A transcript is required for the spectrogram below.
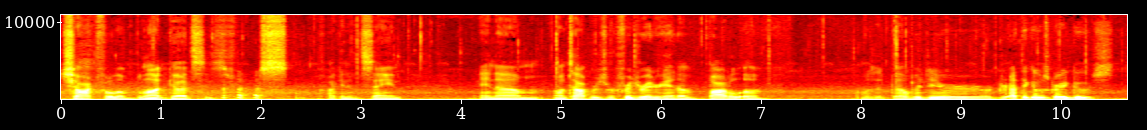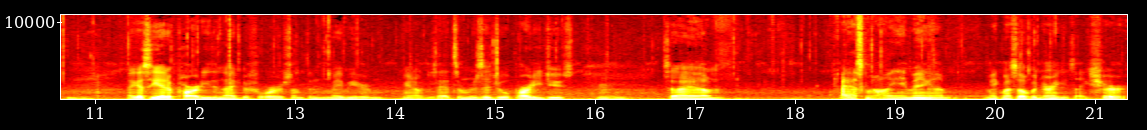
chock full of blunt guts. It's fucking insane. And um, on top of his refrigerator, he had a bottle of was it Belvedere? Or, I think it was Grey Goose. I guess he had a party the night before or something, maybe, or you know, just had some residual party juice. So I um, I asked him, "Oh, hey man, can I make myself a drink?" He's like, "Sure."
